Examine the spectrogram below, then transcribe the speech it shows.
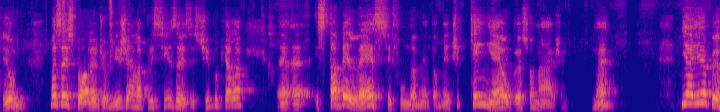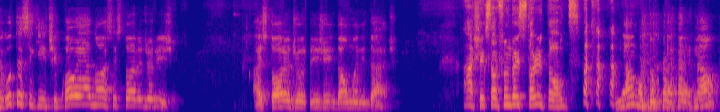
filme, mas a história de origem ela precisa existir porque ela é, é, estabelece fundamentalmente quem é o personagem, né? E aí a pergunta é a seguinte: qual é a nossa história de origem? A história de origem da humanidade. Ah, achei que você estava falando da Story Talks. não, não, não.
